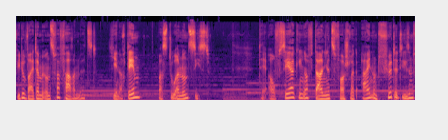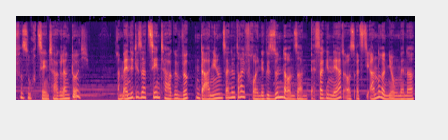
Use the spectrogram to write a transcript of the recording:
wie du weiter mit uns verfahren willst, je nachdem, was du an uns siehst. Der Aufseher ging auf Daniels Vorschlag ein und führte diesen Versuch zehn Tage lang durch. Am Ende dieser zehn Tage wirkten Daniel und seine drei Freunde gesünder und sahen besser genährt aus als die anderen jungen Männer,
